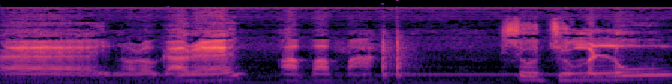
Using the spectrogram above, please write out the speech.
eh nolo gareng apa pak suju menu.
